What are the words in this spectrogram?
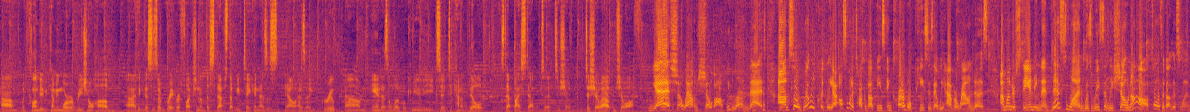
um, with Columbia becoming more of a regional hub, uh, I think this is a great reflection of the steps that we've taken as a, you know, as a group um, and as a local community to, to kind of build step by step to, to show to show out and show off. Yes, show out and show off. We love that. um, so really quickly, I also want to talk about these incredible pieces that we have around us. I'm understanding that this one was recently shown off. Tell us about this one.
